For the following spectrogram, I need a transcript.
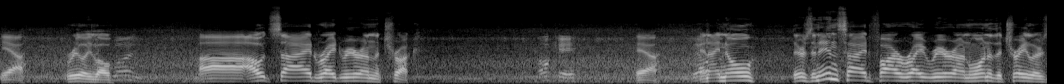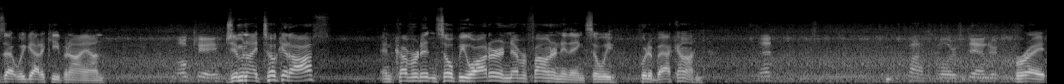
Yeah, really low. Which one? Uh, outside right rear on the truck. Okay. Yeah. Yeah. And I know there's an inside far right rear on one of the trailers that we got to keep an eye on. Okay. Jim and I took it off and covered it in soapy water and never found anything, so we put it back on. That possible or standard. Right.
